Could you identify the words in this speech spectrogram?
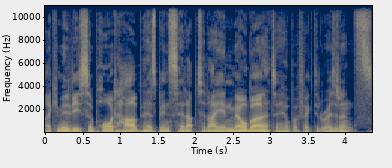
A community support hub has been set up today in Melbourne to help affected residents.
